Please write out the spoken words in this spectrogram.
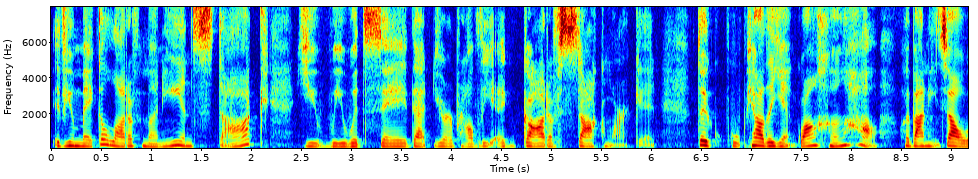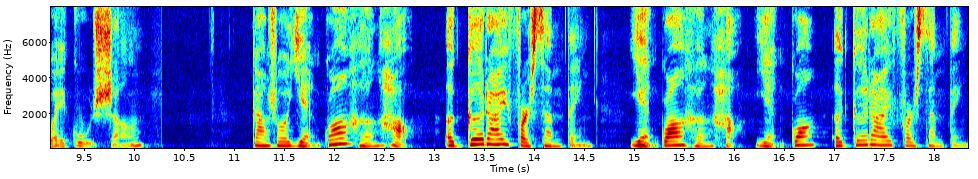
If you make a lot of money in stock, you we would say that you're probably a god of stock market. 对股票的眼光很好，会把你叫为股神。刚说眼光很好，a good eye for something. 眼光很好，眼光 a good eye for something.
